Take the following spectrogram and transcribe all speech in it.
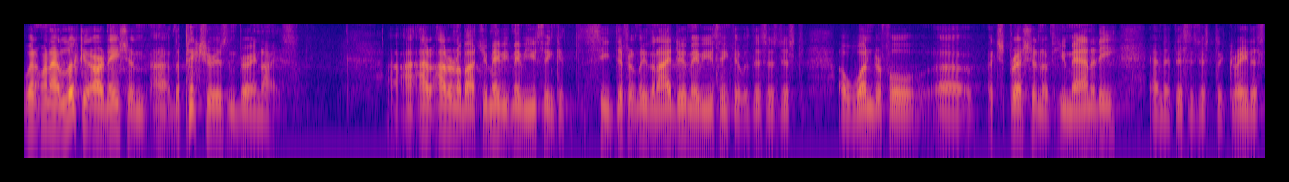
when, when I look at our nation, uh, the picture isn't very nice. I, I, I, don't know about you. Maybe, maybe you think see differently than I do. Maybe you think that this is just a wonderful uh, expression of humanity and that this is just the greatest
